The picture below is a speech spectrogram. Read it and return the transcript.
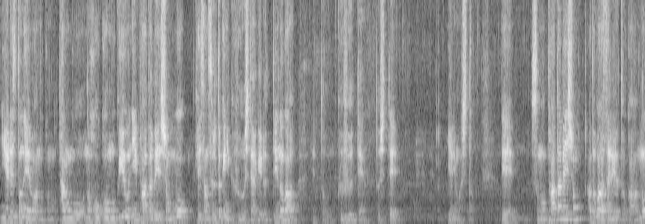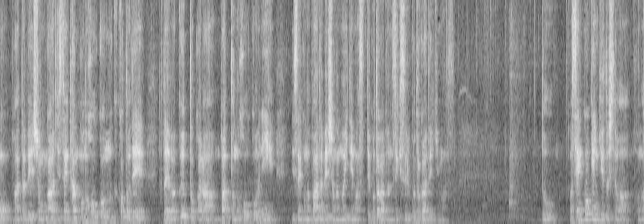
ニアレストネイバーのこの単語の方向を向くようにパータベーションを計算するときに工夫をしてあげるっていうのが、えっと、工夫点としてやりました。でその perturbation adversarial とかの perturbation が実際に単語の方向を向くことで例えば good から bad の方向に実際この perturbation が向いていますってことが分析することができますと先行研究としてはこの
